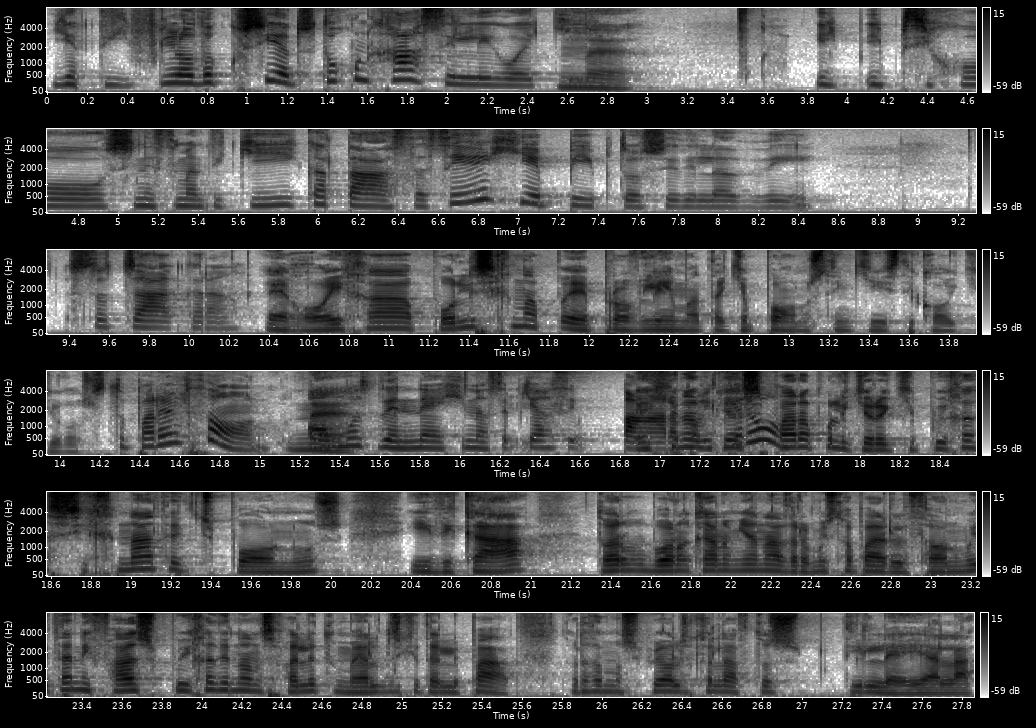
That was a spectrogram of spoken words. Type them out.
για τη φιλοδοξία τους. Το έχουν χάσει λίγο εκεί Ναι. η, η ψυχοσυναισθηματική κατάσταση έχει επίπτωση δηλαδή στο τσάκρα. Εγώ είχα πολύ συχνά ε, προβλήματα και πόνους στην κίστη κόκκιγος. Στο παρελθόν. Ναι. Όμως δεν έχει να σε πιάσει πάρα Έχει να πολύ με πιάσει καιρό. πάρα πολύ καιρό εκεί που είχα συχνά τέτοιους πόνους. Ειδικά τώρα που μπορώ να κάνω μια αναδρομή στο παρελθόν μου, ήταν η φάση που είχα την ανασφαλή του μέλλοντος κτλ. Τώρα θα μου πει όλο καλά αυτός τι λέει, αλλά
